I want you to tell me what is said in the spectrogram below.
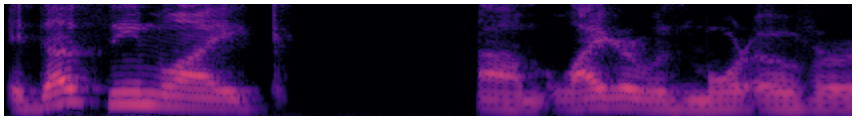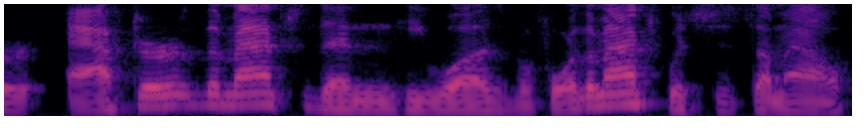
it does seem like um Liger was more over after the match than he was before the match, which is somehow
